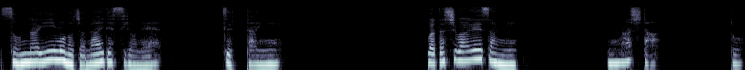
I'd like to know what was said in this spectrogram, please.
そんないいものじゃないですよね。絶対に。私は A さんに、見ましたと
